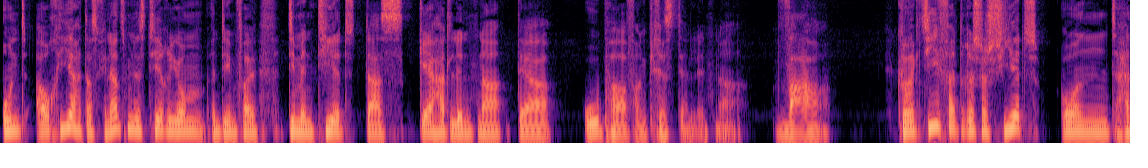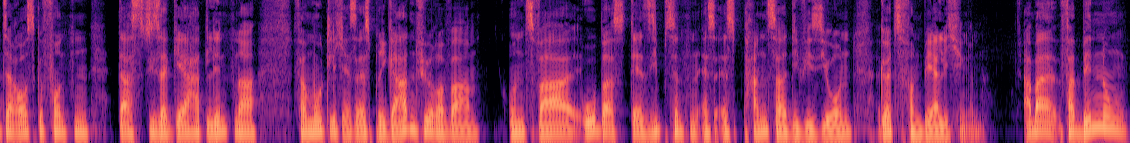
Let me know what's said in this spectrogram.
Und auch hier hat das Finanzministerium in dem Fall dementiert, dass Gerhard Lindner der Opa von Christian Lindner war. Korrektiv hat recherchiert und hat herausgefunden, dass dieser Gerhard Lindner vermutlich SS-Brigadenführer war und zwar Oberst der 17. SS-Panzerdivision Götz von Berlichingen. Aber Verbindung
